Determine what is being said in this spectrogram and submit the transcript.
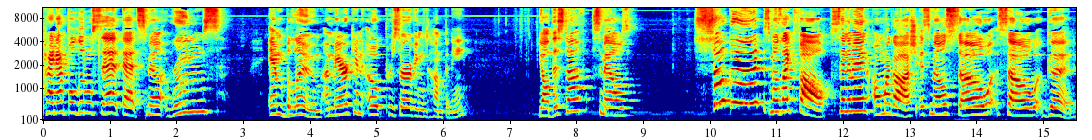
pineapple little set that smell rooms in bloom, American Oak Preserving Company. Y'all, this stuff smells so good. It smells like fall. Cinnamon, oh my gosh, it smells so, so good.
